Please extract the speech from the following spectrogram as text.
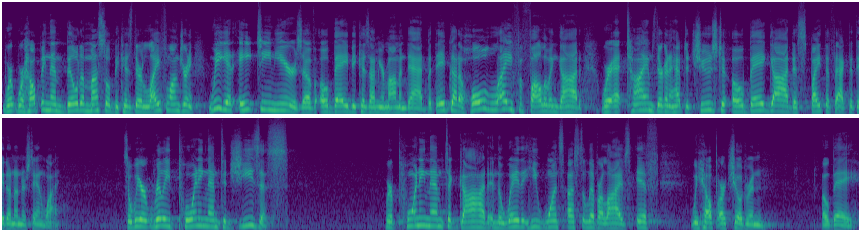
We're, we're helping them build a muscle because their lifelong journey. We get 18 years of obey because I'm your mom and dad, but they've got a whole life of following God where at times they're going to have to choose to obey God despite the fact that they don't understand why. So we are really pointing them to Jesus. We're pointing them to God and the way that He wants us to live our lives if we help our children obey.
